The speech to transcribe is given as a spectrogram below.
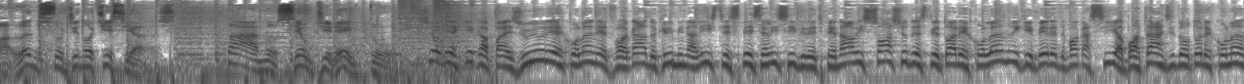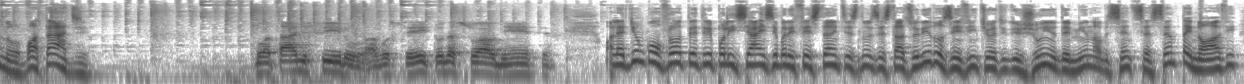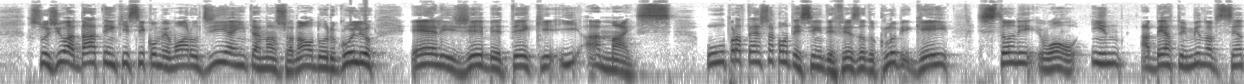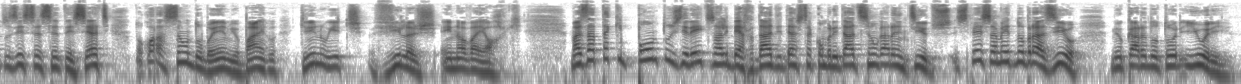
Balanço de Notícias. Tá no seu direito. Deixa eu ver aqui, capaz. Yuri Herculano, advogado, criminalista, especialista em direito penal e sócio do escritório Herculano e Ribeira Advocacia. Boa tarde, doutor Herculano. Boa tarde. Boa tarde, Ciro, a você e toda a sua audiência. Olha, de um confronto entre policiais e manifestantes nos Estados Unidos em 28 de junho de 1969, surgiu a data em que se comemora o Dia Internacional do Orgulho LGBTQIA. O protesto acontecia em defesa do clube gay Stonewall Inn, aberto em 1967 no coração do boêmio bairro Greenwich Village, em Nova York. Mas até que ponto os direitos à liberdade desta comunidade são garantidos, especialmente no Brasil, meu caro doutor Yuri?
